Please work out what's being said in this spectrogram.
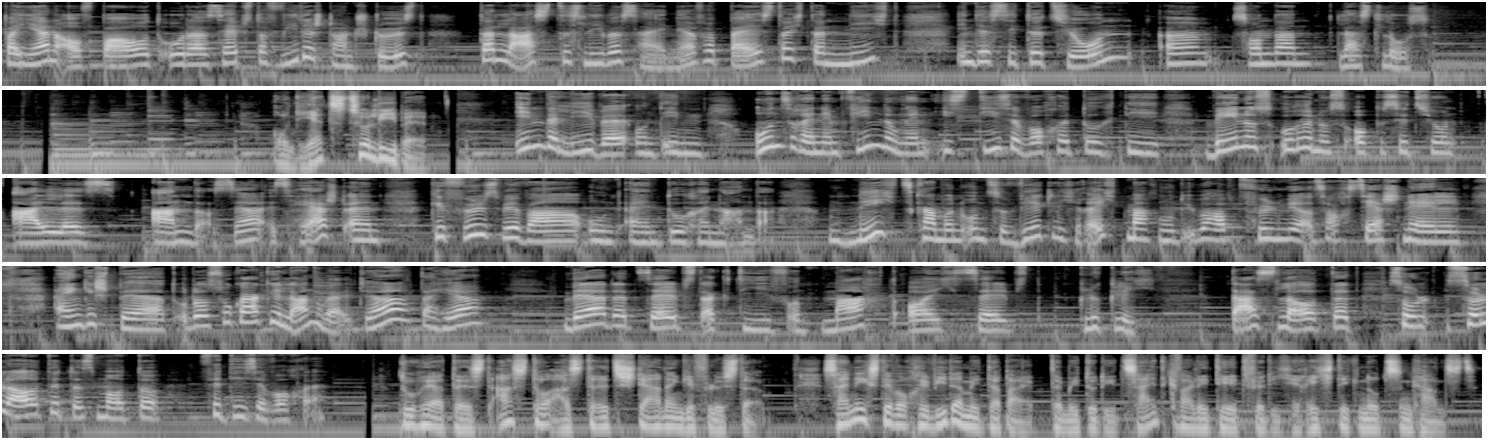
Barrieren aufbaut oder selbst auf Widerstand stößt, dann lasst es lieber sein. Ja? Verbeißt euch dann nicht in der Situation, äh, sondern lasst los. Und jetzt zur Liebe. In der Liebe und in unseren Empfindungen ist diese Woche durch die Venus-Uranus-Opposition alles anders. Ja? Es herrscht ein Gefühlswirrwarr und ein Durcheinander. Und nichts kann man uns so wirklich recht machen und überhaupt fühlen wir uns auch sehr schnell eingesperrt oder sogar gelangweilt. Ja? Daher werdet selbst aktiv und macht euch selbst glücklich. Das lautet, so, so lautet das Motto für diese Woche. Du hörtest Astro Astrids Sternengeflüster. Sei nächste Woche wieder mit dabei, damit du die Zeitqualität für dich richtig nutzen kannst.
